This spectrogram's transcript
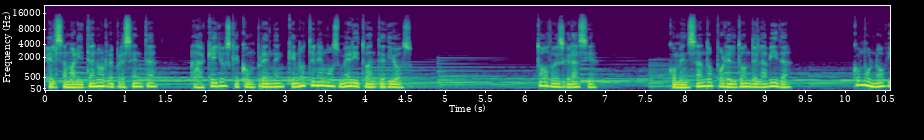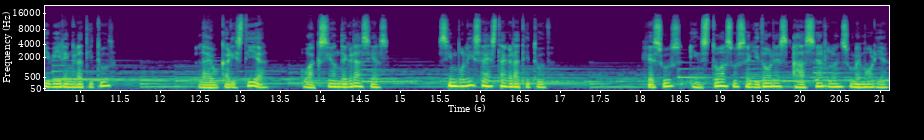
El samaritano representa a aquellos que comprenden que no tenemos mérito ante Dios, todo es gracia. Comenzando por el don de la vida, ¿cómo no vivir en gratitud? La Eucaristía, o acción de gracias, simboliza esta gratitud. Jesús instó a sus seguidores a hacerlo en su memoria,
